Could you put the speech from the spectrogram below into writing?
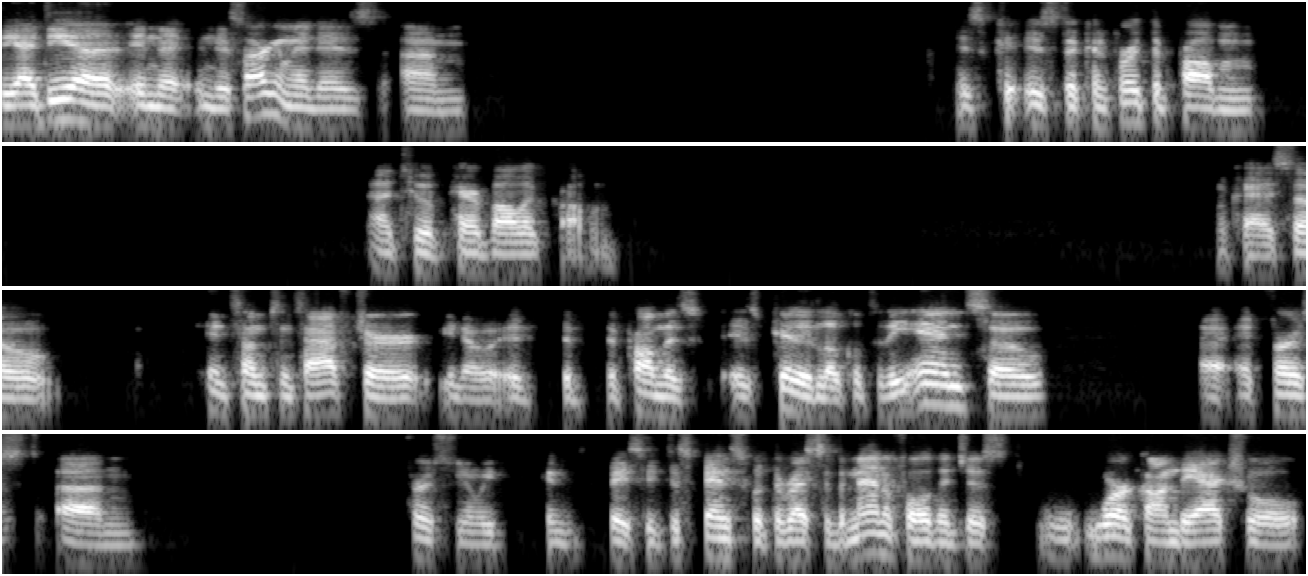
the idea in the in this argument is um, is is to convert the problem uh, to a parabolic problem. Okay, so in some sense, after you know, it, the, the problem is is purely local to the end. So uh, at first, um, first you know we can basically dispense with the rest of the manifold and just work on the actual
